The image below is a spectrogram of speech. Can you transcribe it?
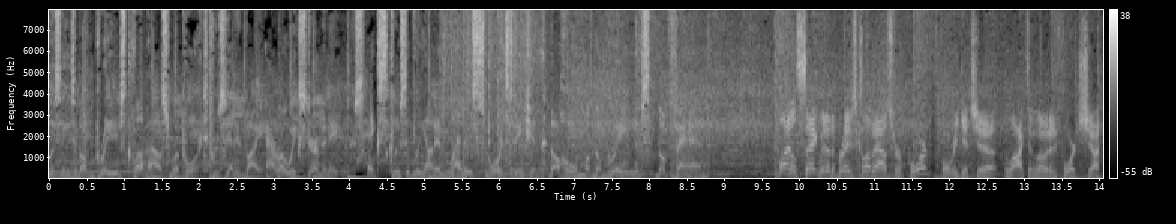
Listening to the Braves Clubhouse Report, presented by Arrow Exterminators, exclusively on Atlanta's sports station, the home of the Braves, the fan. Final segment of the Braves Clubhouse Report before we get you locked and loaded for Chuck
